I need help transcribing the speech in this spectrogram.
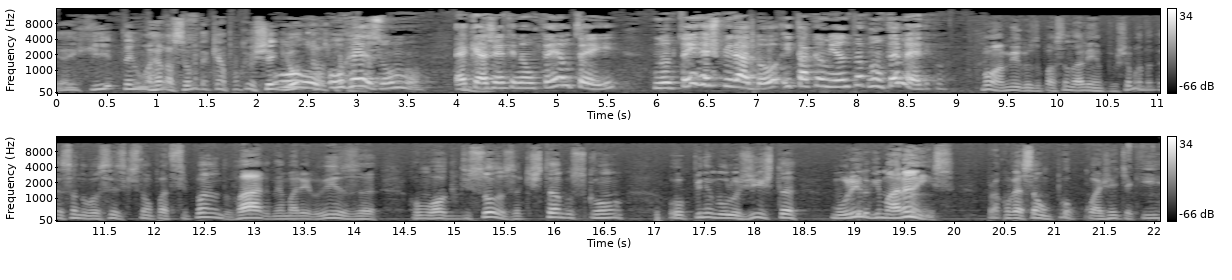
E aí que tem uma relação, daqui a pouco eu chego em outros O resumo é que a gente não tem UTI, não tem respirador e está caminhando para não ter médico. Bom, amigos do Passando a Limpo, chamando a atenção de vocês que estão participando, Wagner, Maria Luísa, Romualdo de Souza, que estamos com o pneumologista Murilo Guimarães, para conversar um pouco com a gente aqui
